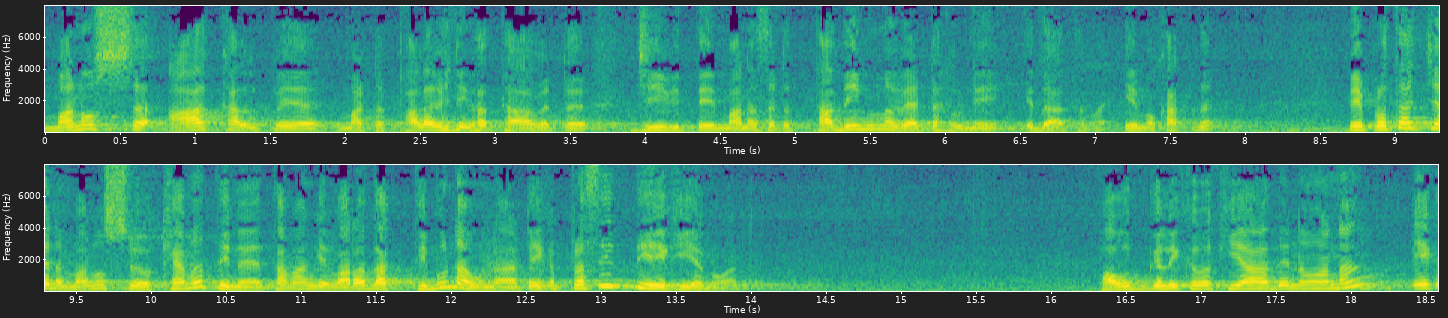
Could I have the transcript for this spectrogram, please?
මනුස්ස ආකල්පය මට පළවෙනි වතාවට ජීවිතේ මනසට තදින්ම වැටහුනේ එදා තමයි. ඒ මොකක්ද? මේ ප්‍රතඥ මිනිස්සු කැමති නැ තමන්ගේ වරදක් තිබුණා වුණාට ඒක ප්‍රසිද්ධියේ කියනවාට. පෞද්ගලිකව කියා දෙනවා නම් ඒක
